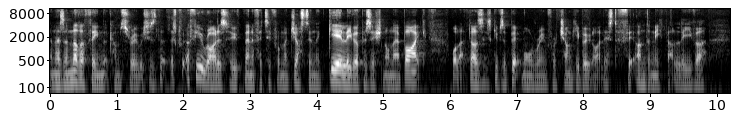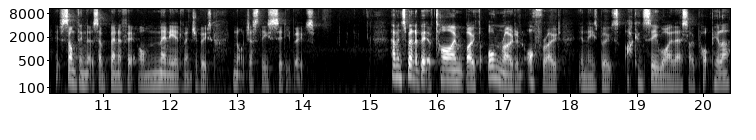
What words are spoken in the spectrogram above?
And there's another theme that comes through, which is that there's a few riders who've benefited from adjusting the gear lever position on their bike. What that does is gives a bit more room for a chunky boot like this to fit underneath that lever. It's something that's a benefit on many adventure boots, not just these Sidi boots. Having spent a bit of time both on-road and off-road in these boots, I can see why they're so popular.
